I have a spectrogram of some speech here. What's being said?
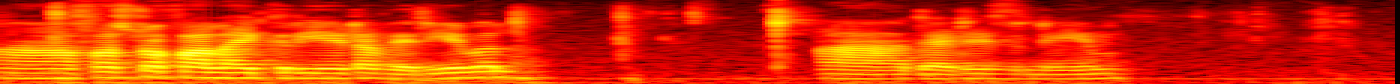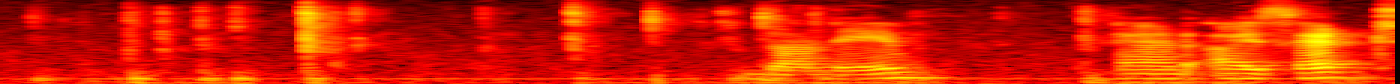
Uh, first of all I create a variable uh, that is name the name. And I set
